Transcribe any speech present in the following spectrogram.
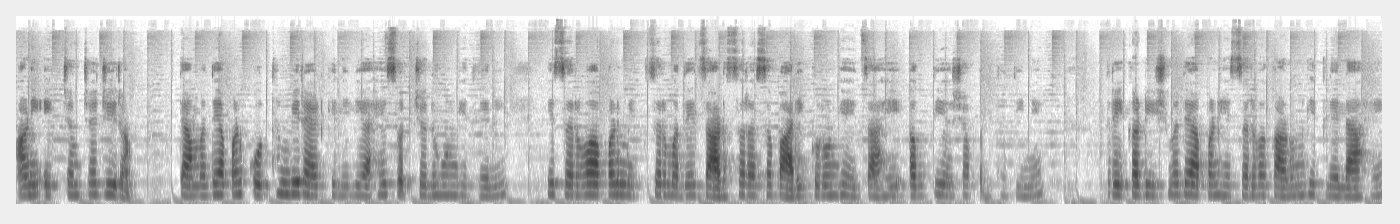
आणि एक चमचा जिरा. त्यामध्ये आपण कोथिंबीर ॲड केलेली आहे स्वच्छ धुवून घेतलेली. हे सर्व आपण मिक्सरमध्ये जाडसर असं बारीक करून घ्यायचं आहे. अगदी अशा पद्धतीने. तर एका डिशमध्ये आपण हे सर्व काढून घेतलेलं आहे.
